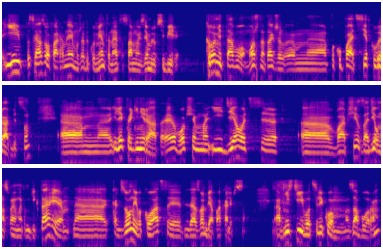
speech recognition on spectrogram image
И сразу оформляем уже документы на эту самую землю в Сибири. Кроме того, можно также э, покупать сетку рабицу, э, электрогенераторы, в общем, и делать э, э, вообще задел на своем этом гектаре э, как зону эвакуации для зомби-апокалипсиса. Обнести его целиком забором,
